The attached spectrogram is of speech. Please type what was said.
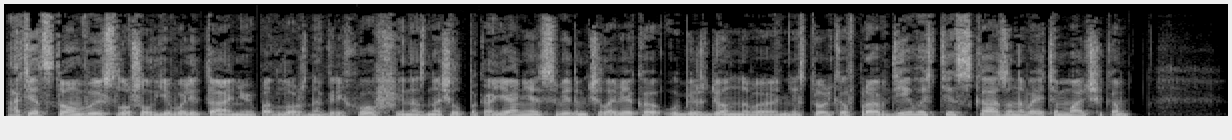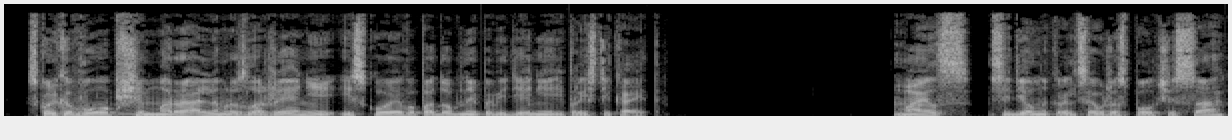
Отец Том выслушал его летанию подложных грехов и назначил покаяние с видом человека, убежденного не столько в правдивости сказанного этим мальчиком, сколько в общем моральном разложении, из коего подобное поведение и проистекает. Майлз сидел на крыльце уже с полчаса,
